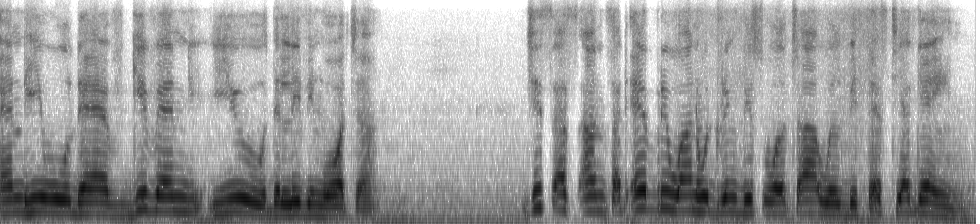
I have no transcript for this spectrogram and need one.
and he would have given you the living water. Jesus answered, Everyone who drinks this water will be thirsty again.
